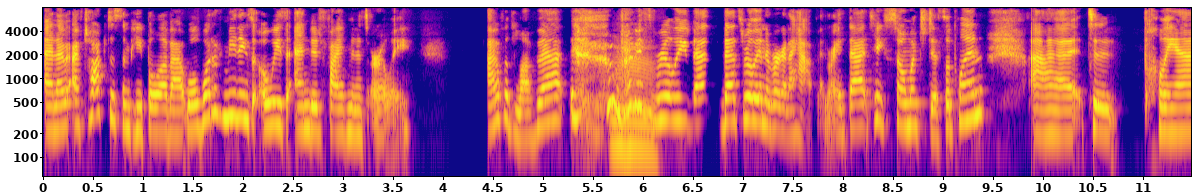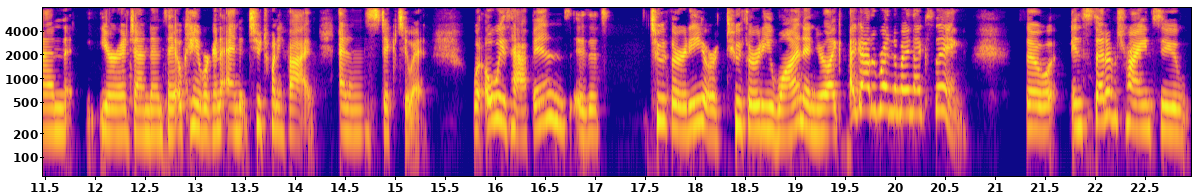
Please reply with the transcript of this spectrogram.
And I, have talked to some people about, well, what if meetings always ended five minutes early? I would love that, mm-hmm. but it's mm-hmm. really that that's really never going to happen, right? That takes so much discipline uh, to plan your agenda and say, okay, we're going to end at 225 and then stick to it. What always happens is it's 230 or 231 and you're like, I got to run to my next thing. So instead of trying to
